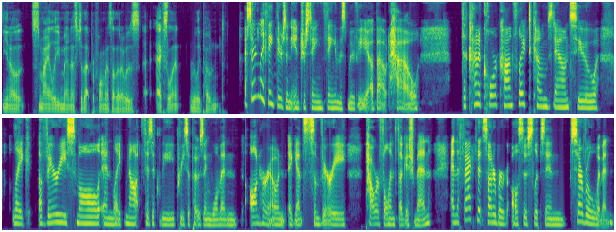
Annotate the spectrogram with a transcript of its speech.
you know, smiley menace to that performance. I thought it was excellent, really potent. I certainly think there's an interesting thing in this movie about how the kind of core conflict comes down to like a very small and like not physically presupposing woman on her own against some very powerful and thuggish men. And the fact that Soderbergh also slips in several women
